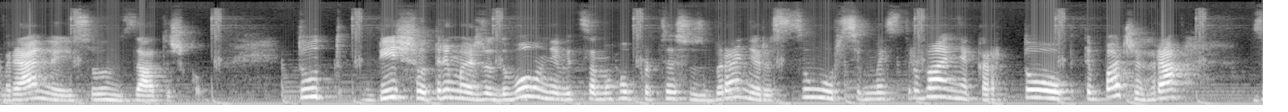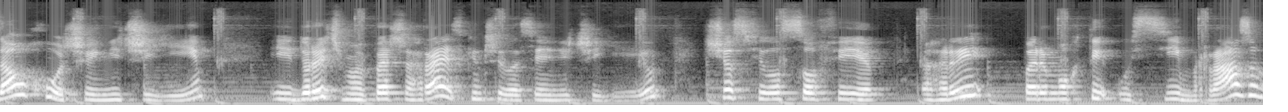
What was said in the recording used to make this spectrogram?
реально лісовим затишком. Тут більше отримаєш задоволення від самого процесу збирання ресурсів, майстрування карток, тим паче гра заохочує нічиї. І, до речі, моя перша гра і скінчилася нічиєю, що з філософії гри перемогти усім разом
